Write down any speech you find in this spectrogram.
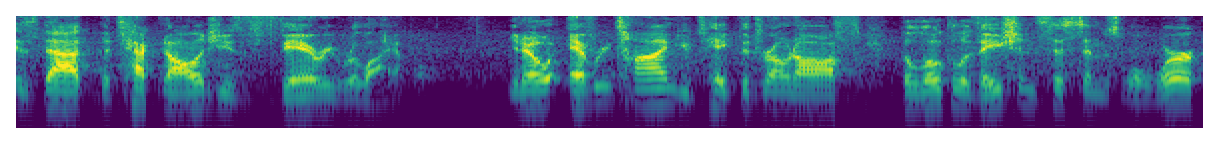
is that the technology is very reliable. You know, every time you take the drone off, the localization systems will work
